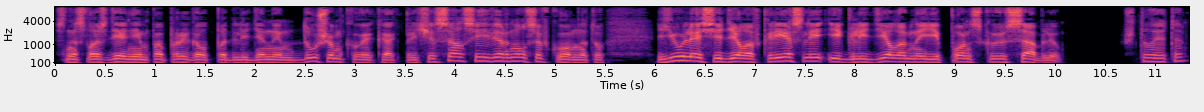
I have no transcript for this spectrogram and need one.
с наслаждением попрыгал под ледяным душем, кое-как причесался и вернулся в комнату. Юля сидела в кресле и глядела на японскую саблю. — Что это?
